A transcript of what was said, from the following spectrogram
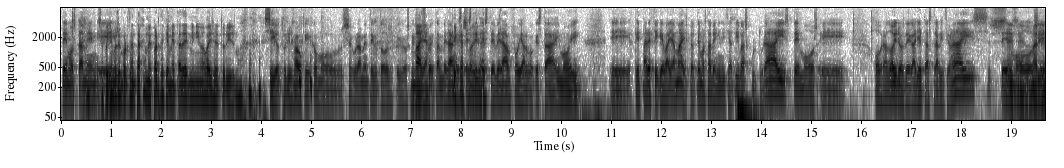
temos tamén... Se eh, poñemos en porcentaje, me parece que a metade mínimo vai ser turismo. Sí, o turismo que como seguramente que todos os que Vaya, escoitan verán, este, este verán foi algo que está aí moi eh, que parece que vaya máis, pero temos tamén iniciativas culturais, temos eh, obradoiros de galletas tradicionais, temos sí, sí, María,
